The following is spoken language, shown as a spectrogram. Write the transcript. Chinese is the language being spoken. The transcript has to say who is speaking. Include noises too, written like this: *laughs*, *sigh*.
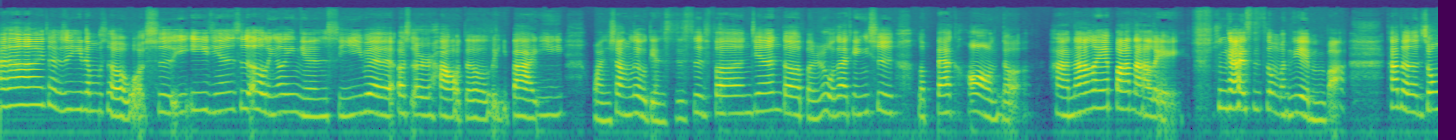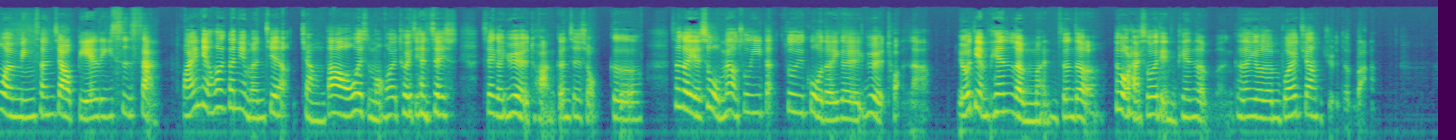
Speaker 1: 嗨嗨嗨，这里是依依恋不舍，我是依依。今天是二零二一年十一月二十二号的礼拜一晚上六点十四分。今天的本日我在听是 The Back Horn 的哈纳雷巴纳雷，应该是这么念吧？它的中文名称叫别离四散。晚一点会跟你们讲讲到为什么会推荐这 *laughs* 这个乐团跟这首歌。这个也是我没有注意的注意过的一个乐团啦。有点偏冷门，真的对我来说有点偏冷门，可能有人不会这样觉得吧。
